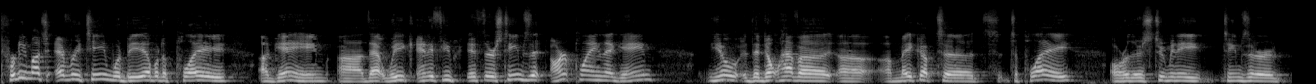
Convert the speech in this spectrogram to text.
pretty much every team would be able to play a game uh, that week. And if you if there's teams that aren't playing that game, you know that don't have a a, a makeup to, to play, or there's too many teams that are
